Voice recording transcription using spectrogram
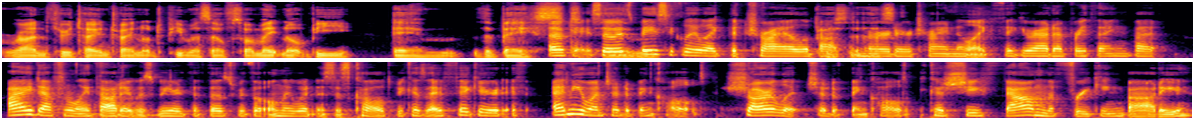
ran through town trying not to pee myself, so I might not be um the best. Okay, so it's um, basically like the trial about the murder, trying to like figure out everything. But I definitely thought it was weird that those were the only witnesses called because I figured if anyone should have been called, Charlotte should have been called because she found the freaking body.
